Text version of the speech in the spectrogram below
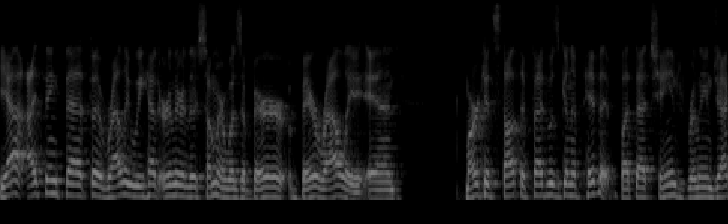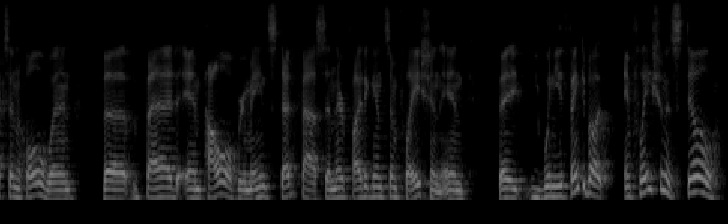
Yeah, I think that the rally we had earlier this summer was a bear bear rally, and markets thought the Fed was going to pivot, but that changed really in Jackson Hole when the Fed and Powell remained steadfast in their fight against inflation. And they, when you think about inflation, is still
